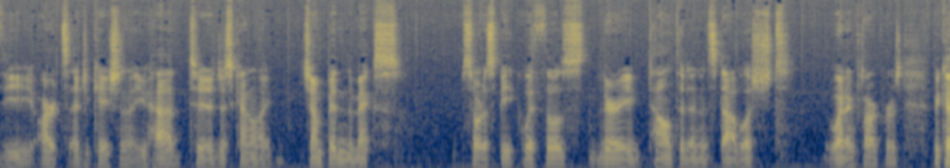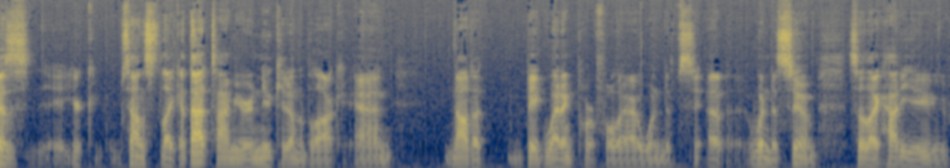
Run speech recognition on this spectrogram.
the arts education that you had to just kind of like jump in the mix, so to speak, with those very talented and established wedding photographers? Because eh, you're sounds like at that time you're a new kid on the block and not a big wedding portfolio. I wouldn't have uh, wouldn't assume. So like, how do you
